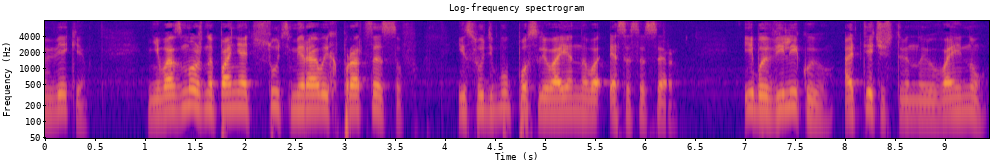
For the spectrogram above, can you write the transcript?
веке невозможно понять суть мировых процессов и судьбу послевоенного СССР. Ибо Великую Отечественную войну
